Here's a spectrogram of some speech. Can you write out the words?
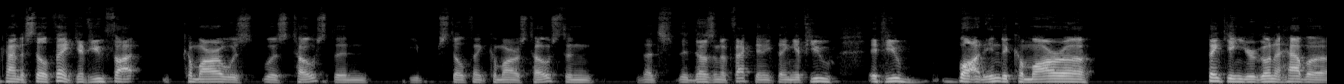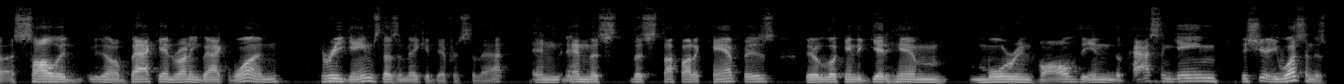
kind of still think if you thought Kamara was was toast, then you still think Kamara's toast, and that's it doesn't affect anything. If you if you bought into Kamara thinking you're going to have a, a solid, you know, back end running back one, three games doesn't make a difference to that. And Yeah. and the the stuff out of camp is they're looking to get him more involved in the passing game this year. He wasn't as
